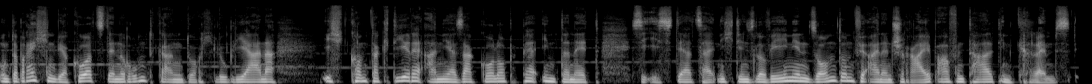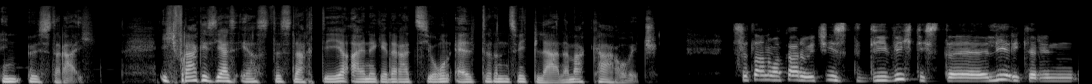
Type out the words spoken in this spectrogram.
Unterbrechen wir kurz den Rundgang durch Ljubljana Ich kontaktiere Anja Sakolob per Internet. Sie ist derzeit nicht in Slowenien, sondern für einen Schreibaufenthalt in Krems in Österreich. Ich frage sie als erstes nach der eine Generation älteren Svetlana Makarovic. Svetlana Makarovic ist die wichtigste Lyrikerin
